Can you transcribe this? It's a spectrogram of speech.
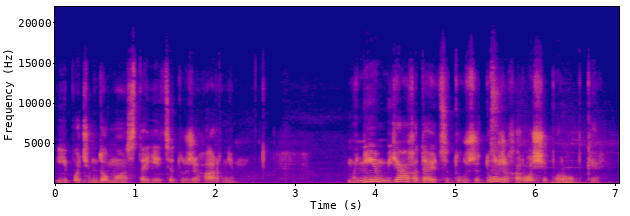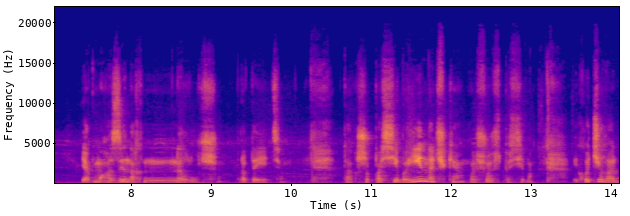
і потім вдома стається дуже гарні. Мені, я гадаю, це дуже-дуже хороші поробки. Як в магазинах не лучше продається. Так що спасибо Інночки, большое спасибо. І хотіла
